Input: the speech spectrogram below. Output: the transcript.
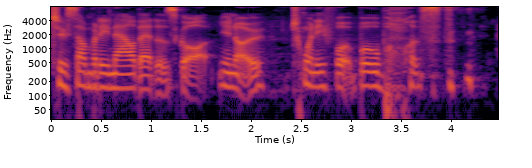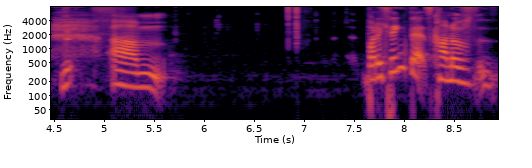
to somebody now that has got you know twenty foot billboards. um, but I think that's kind of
